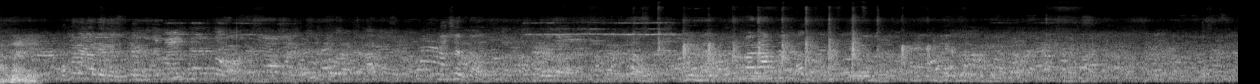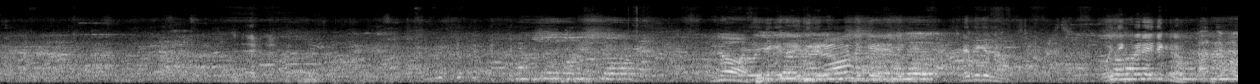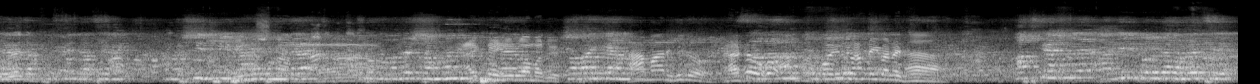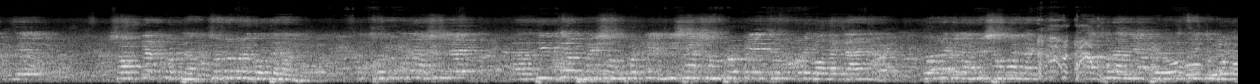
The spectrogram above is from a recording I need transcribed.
আপনাকে ওইদিকে না এদিকে না এদিকে এদিকে এদিকে না ওই দিক এদিক না। একটা হিরো আমাদের। আমার হিরো ওই আপনি হ্যাঁ। আজকে আসলে আগেই বলে দেওয়া হয়েছে যে শর্টকাট করতে হবে ছোট করে করতে হবে। ছোট করে আসলে আহ, সম্পর্কে নিশা সম্পর্কে ছোট করে বলা যায় না। বলতে গেলে অনেক সময় লাগে। তারপরে আমি আপনাদের কাছে একটু বলব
